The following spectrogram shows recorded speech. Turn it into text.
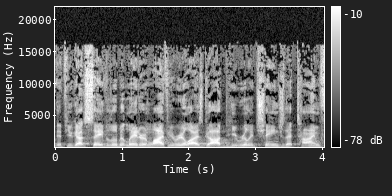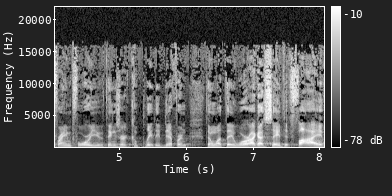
if you got saved a little bit later in life, you realize God, He really changed that time frame for you. Things are completely different than what they were. I got saved at five,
